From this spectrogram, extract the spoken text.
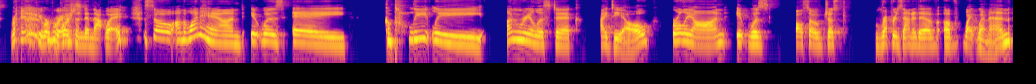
right? If you were proportioned right. in that way. So on the one hand, it was a completely unrealistic ideal. Early on, it was also just representative of white women.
